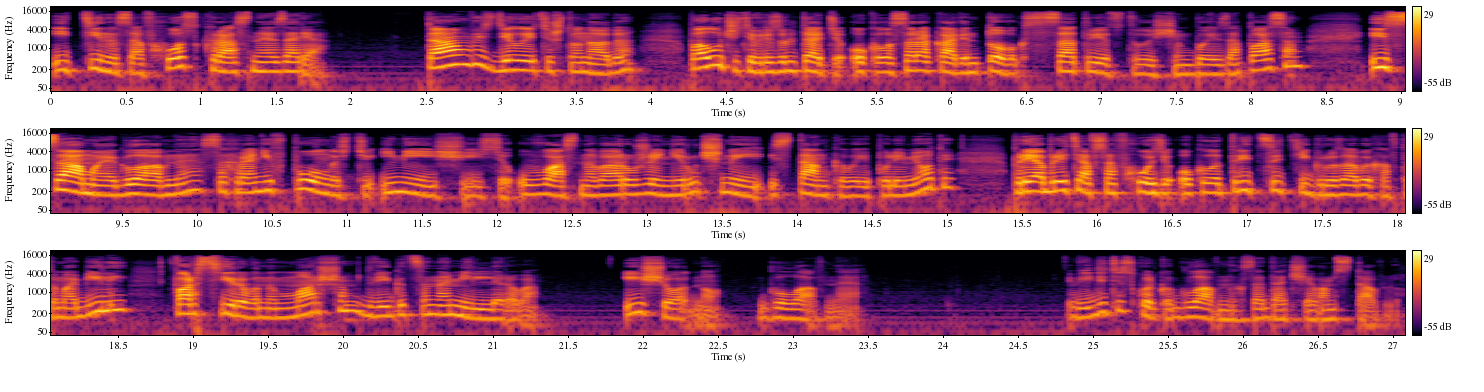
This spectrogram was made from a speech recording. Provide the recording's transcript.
идти на совхоз «Красная заря». Там вы сделаете, что надо, получите в результате около 40 винтовок с соответствующим боезапасом и, самое главное, сохранив полностью имеющиеся у вас на вооружении ручные и станковые пулеметы, приобретя в совхозе около 30 грузовых автомобилей, форсированным маршем двигаться на Миллерово. И еще одно, главное. Видите, сколько главных задач я вам ставлю?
